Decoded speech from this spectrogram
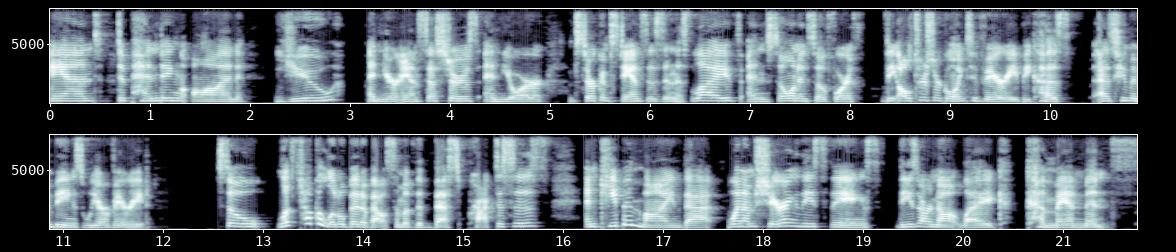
And depending on you and your ancestors and your circumstances in this life and so on and so forth, the altars are going to vary because as human beings, we are varied. So let's talk a little bit about some of the best practices and keep in mind that when I'm sharing these things, these are not like commandments.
